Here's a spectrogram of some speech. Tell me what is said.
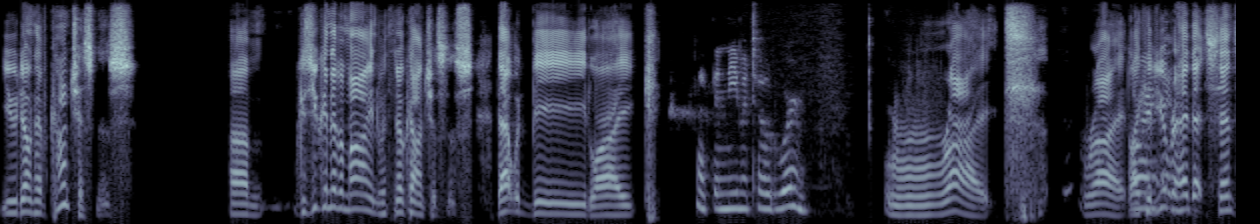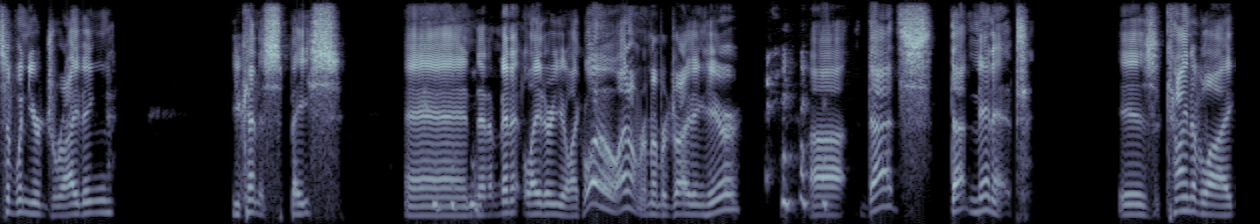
you don't have consciousness. Um, because you can have a mind with no consciousness. That would be like like the nematode worm. Right. Right. Like, have you ever had that sense of when you're driving, you kind of space, and then a minute later you're like, "Whoa, I don't remember driving here." Uh, that's that minute is kind of like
